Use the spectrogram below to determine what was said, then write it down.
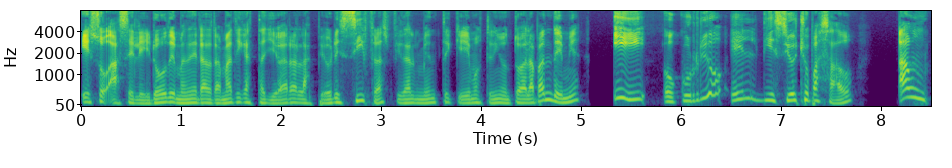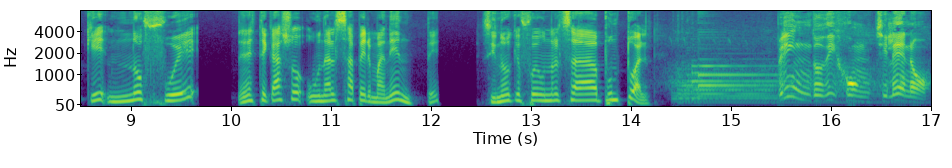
eso aceleró de manera dramática hasta llevar a las peores cifras finalmente que hemos tenido en toda la pandemia. Y ocurrió el 18 pasado, aunque no fue, en este caso, un alza permanente, sino que fue un alza puntual. Brindo, dijo un chileno,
